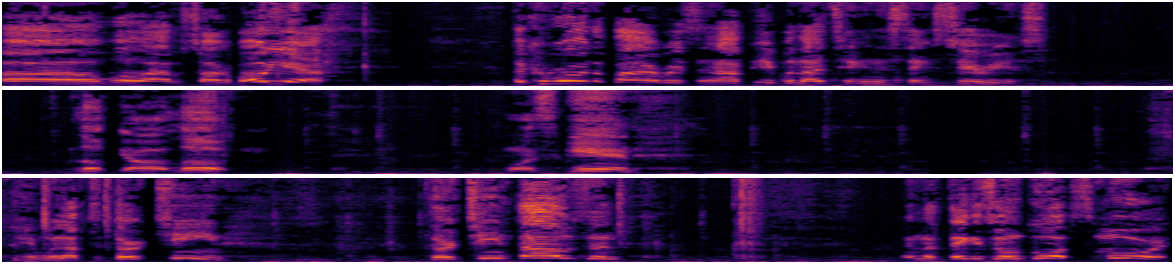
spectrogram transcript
Uh what I was talking about. Oh yeah. The coronavirus and how people not taking this thing serious. Look, y'all, look. Once again, it went up to 13. 13,000. And I think it's gonna go up some more.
